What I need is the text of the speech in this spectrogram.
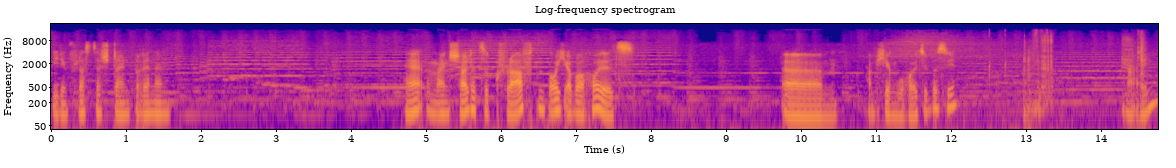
Wie den Pflasterstein brennen. Hä? Um einen Schalter zu craften, brauche ich aber Holz. Ähm... Habe ich irgendwo Holz übersehen? Nein.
